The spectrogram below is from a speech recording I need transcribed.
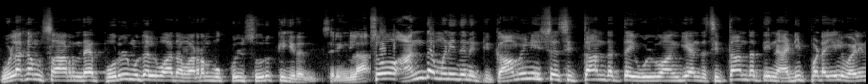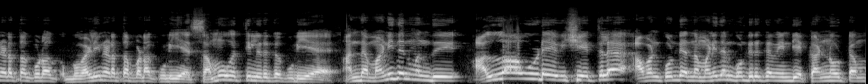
உலகம் சார்ந்த பொருள் முதல்வாத வரம்புக்குள் சுருக்குகிறது சரிங்களா? சோ அந்த மனிதனுக்கு கம்யூனிஸ்ட சித்தாந்தத்தை உள்வாங்கி அந்த சித்தாந்தத்தின் அடிப்படையில் வழிநடத்தக்கூட வழிநடத்தப்படக்கூடிய சமூகத்தில் இருக்கக்கூடிய அந்த மனிதன் வந்து அல்லாஹ்வுடைய விஷயத்துல அவன் கொண்டு அந்த மனிதன் கொண்டிருக்க வேண்டிய கண்ணோட்டம்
